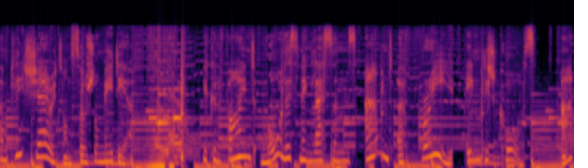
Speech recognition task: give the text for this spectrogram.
And please share it on social media. You can find more listening lessons and a free English course at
